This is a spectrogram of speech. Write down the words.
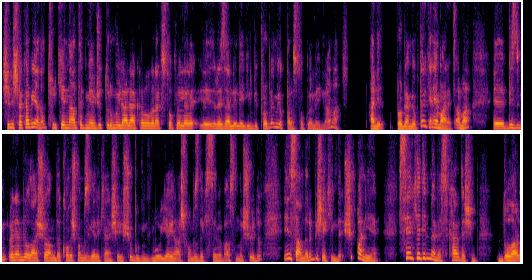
Şimdi şaka bir yana Türkiye'nin artık mevcut durumuyla alakalı olarak stoklarıyla, e, rezervleriyle ilgili bir problem yok para stoklarıyla ilgili ama Hani problem yok derken emanet ama, eee, bizim önemli olan şu anda konuşmamız gereken şey şu, bugün bu yayını açmamızdaki sebep aslında şuydu. İnsanların bir şekilde şu paniğe sevk edilmemesi kardeşim. Dolar,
